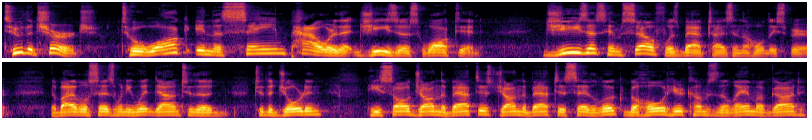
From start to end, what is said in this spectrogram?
to the church to walk in the same power that Jesus walked in. Jesus himself was baptized in the Holy Spirit. The Bible says when he went down to the to the Jordan, he saw John the Baptist. John the Baptist said, "Look, behold, here comes the Lamb of God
